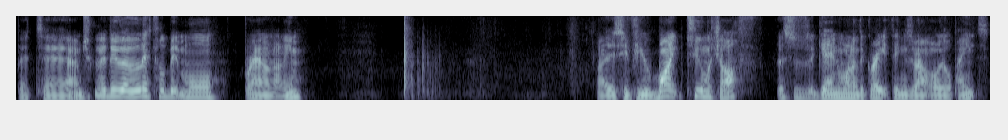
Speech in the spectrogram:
But uh, I'm just going to do a little bit more brown on him. Like this, if you wipe too much off, this is, again, one of the great things about oil paints.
